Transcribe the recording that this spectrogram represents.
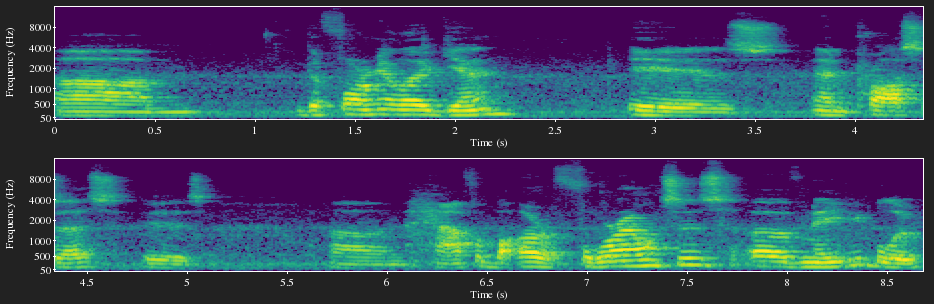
Um, the formula again is and process is um, half a or four ounces of navy blue,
